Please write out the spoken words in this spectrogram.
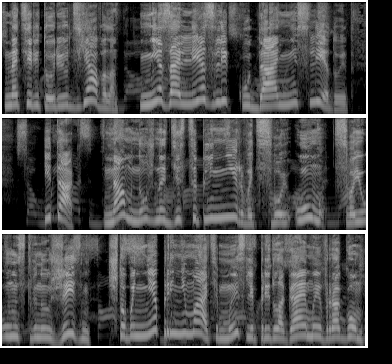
на территорию дьявола, не залезли куда не следует. Итак, нам нужно дисциплинировать свой ум, свою умственную жизнь, чтобы не принимать мысли, предлагаемые врагом,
